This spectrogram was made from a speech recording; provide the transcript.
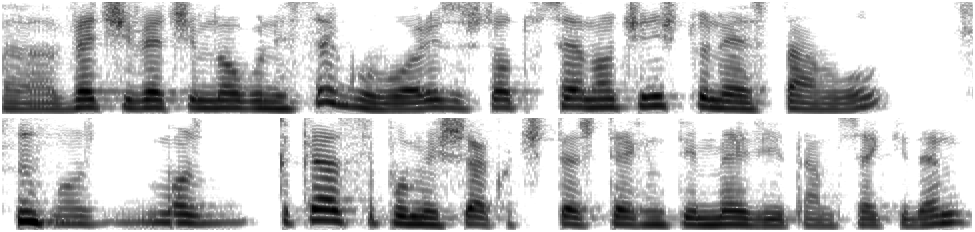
Вече, вече много не се говори, защото все едно, че нищо не е станало. Може, може така да си помисли, ако четеш техните медии там всеки ден,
